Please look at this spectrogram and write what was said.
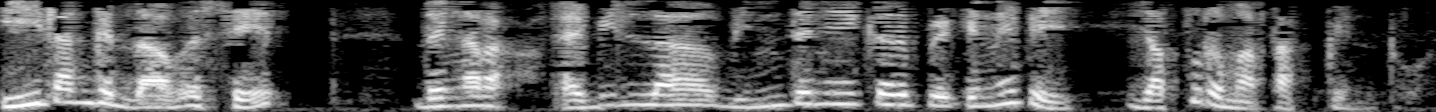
ඊළඟ දවසේ දැන් අර ඇවිල්ලා වින්දනය කරපු එක නෙවෙයි යතුර මතක් වෙන්න ඕන.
